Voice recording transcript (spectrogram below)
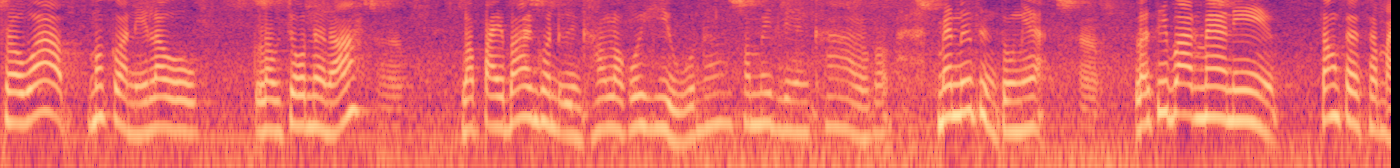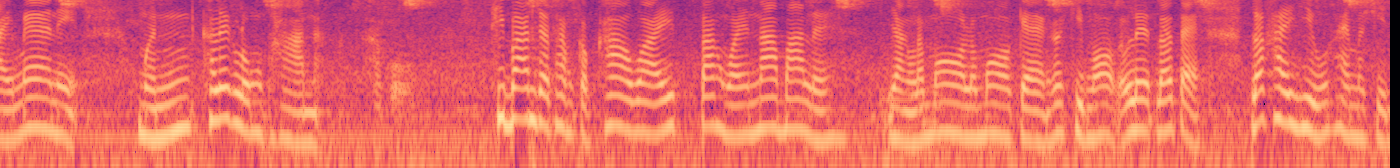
เพราะว่าเมื่อก่อนนี้เราเราจนอะเนาะครับเราไปบ้านคนอื่นเขาเราก็หิวนะเขาไม่เลี้ยงข้าวเราก็แม่นึกถึงตรงเนี้ยครับแล้วที่บ้านแม่นี่ตั้งแต่สมัยแม่นี่ เหมือนเขาเรียกโรงทานอะครับผมที่บ้านจะทำกับข้าวไว้ตั้งไว้หน้าบ้านเลย อย่างละหม้อละหม้อแกงก็กี่หม้อก็เล็ดแล้วแต่ แล้วใครหิวใครมากิน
